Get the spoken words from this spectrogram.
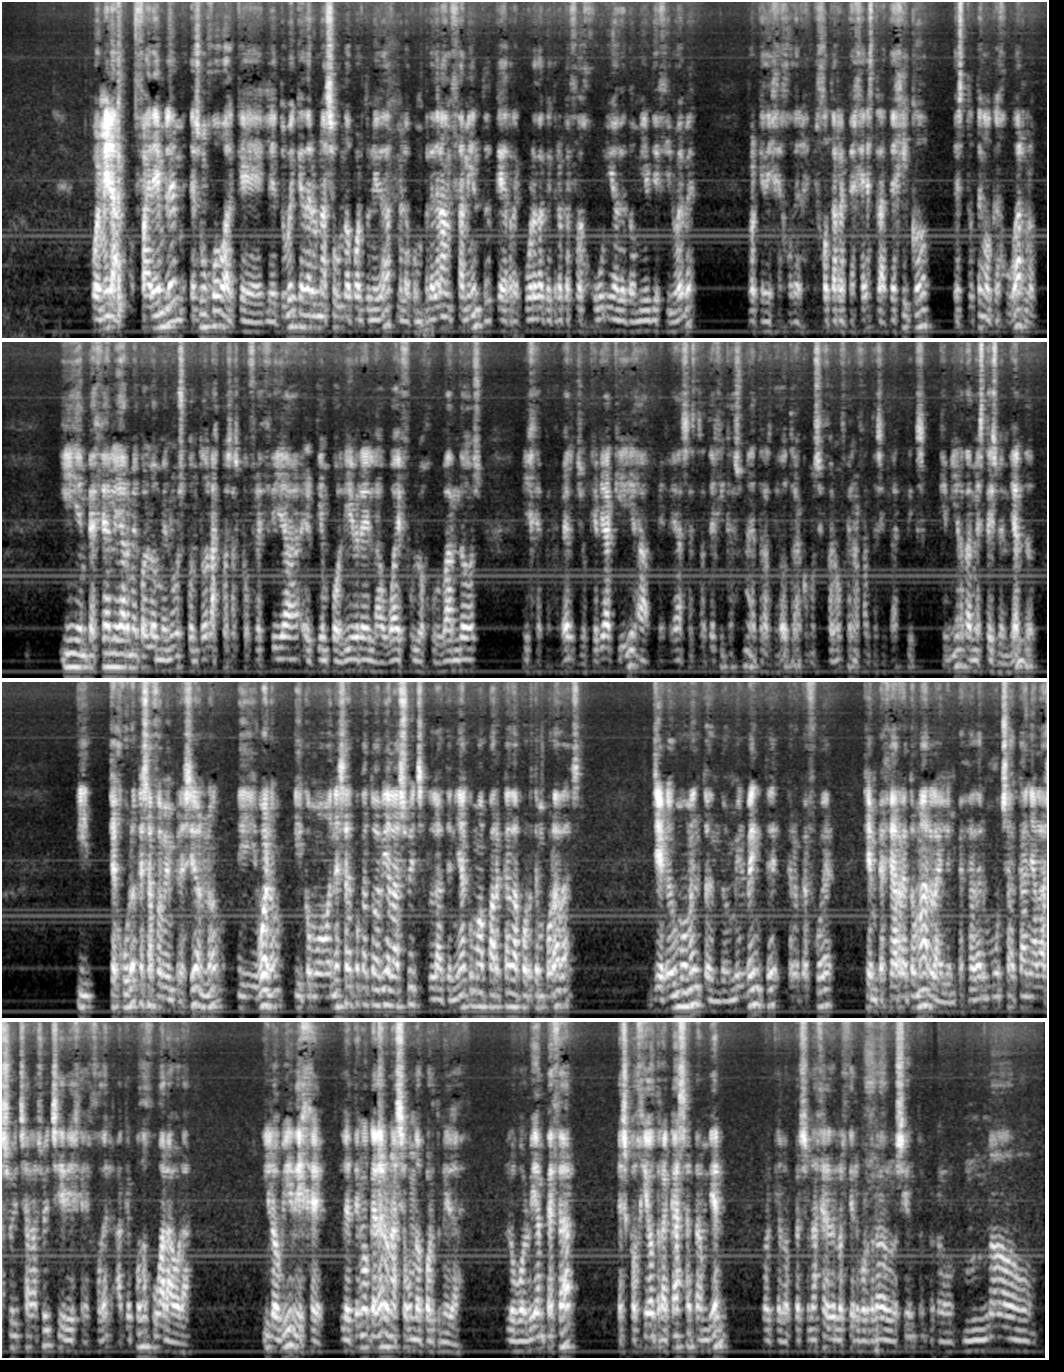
Pues mira, Fire Emblem es un juego al que le tuve que dar una segunda oportunidad. Me lo compré de lanzamiento, que recuerdo que creo que fue junio de 2019, porque dije, joder, JRPG estratégico, esto tengo que jugarlo. Y empecé a liarme con los menús, con todas las cosas que ofrecía, el tiempo libre, la waifu, los jurbandos. Y dije, pero a ver, yo quería aquí a peleas estratégicas una detrás de otra, como si fuera un Final Fantasy Tactics. ¿Qué mierda me estáis vendiendo? Y te juro que esa fue mi impresión, ¿no? Y bueno, y como en esa época todavía la Switch la tenía como aparcada por temporadas, llegué un momento en 2020, creo que fue, que empecé a retomarla y le empecé a dar mucha caña a la Switch, a la Switch y dije, joder, ¿a qué puedo jugar ahora? Y lo vi y dije, le tengo que dar una segunda oportunidad. Lo volví a empezar, escogí otra casa también, porque los personajes de los ciervos dorados lo siento, pero no,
